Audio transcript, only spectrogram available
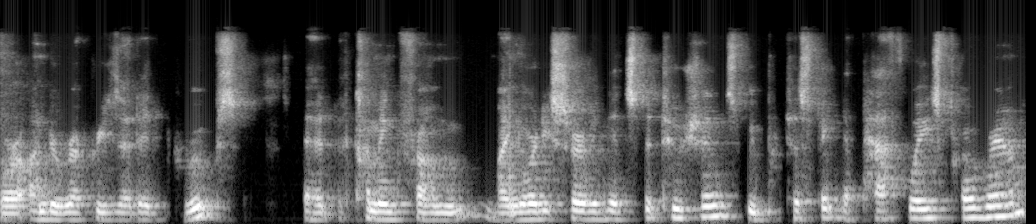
or underrepresented groups coming from minority serving institutions. We participate in the Pathways program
